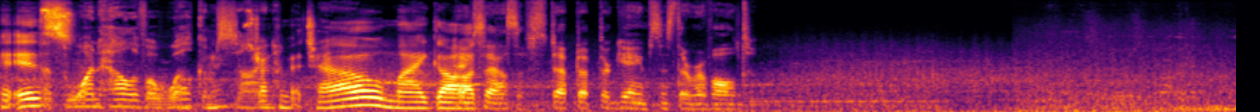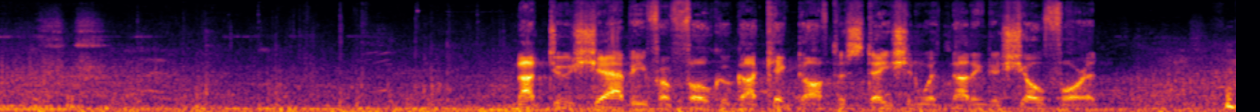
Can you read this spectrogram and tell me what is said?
It is. That's one hell of a welcome sign. Strakovic. Oh my god. Exiles have stepped up their game since the revolt. Not too shabby for folk who got kicked off the station with nothing to show for it.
